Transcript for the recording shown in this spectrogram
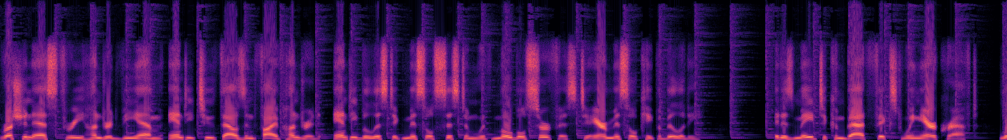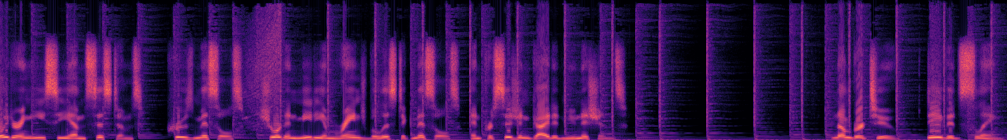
Russian S-300VM, Antey-2500, anti-ballistic missile system with mobile surface-to-air missile capability. It is made to combat fixed-wing aircraft, loitering ECM systems, cruise missiles, short and medium-range ballistic missiles, and precision-guided munitions. Number 2. David's Sling.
